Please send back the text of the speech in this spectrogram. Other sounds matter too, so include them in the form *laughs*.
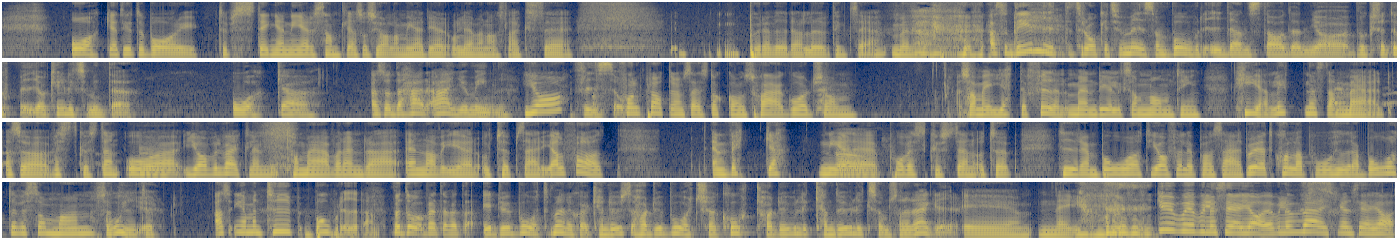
åka till Göteborg, typ stänga ner samtliga sociala medier och leva någon slags eh, purra vidare liv tänkte jag säga. Men *laughs* Alltså det är lite tråkigt för mig som bor i den staden jag vuxit upp i. Jag kan ju liksom inte åka. Alltså det här är ju min ja, frizon. folk pratar om så här, Stockholms skärgård som som är jättefin men det är liksom någonting heligt nästan med alltså västkusten. Och jag vill verkligen ta med varenda en av er och typ så här i alla fall en vecka nere på västkusten och typ hyra en båt. Jag och Filip har så här börjat kolla på att hyra båt över sommaren. Så att vi Oj. typ, alltså ja men typ bor i den. Vadå, vänta, vänta. Är du båtmänniska? Kan du, har du båtkörkort? Har du, kan du liksom såna där grejer? Eh, nej. *laughs* Gud vad jag ville säga ja. Jag ville verkligen säga ja.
